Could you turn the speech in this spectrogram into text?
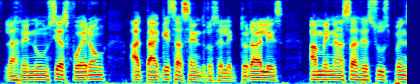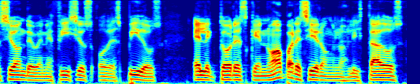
Las denuncias fueron ataques a centros electorales, amenazas de suspensión de beneficios o despidos, electores que no aparecieron en los listados,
